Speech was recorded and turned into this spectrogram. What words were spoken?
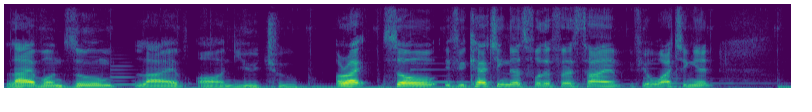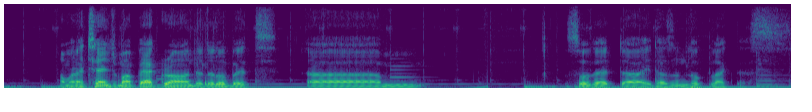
live on Zoom, live on YouTube. All right. So if you're catching this for the first time, if you're watching it, I'm to change my background a little bit. Um, so that uh, it doesn't look like this.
